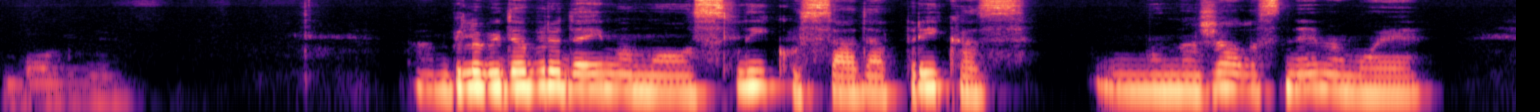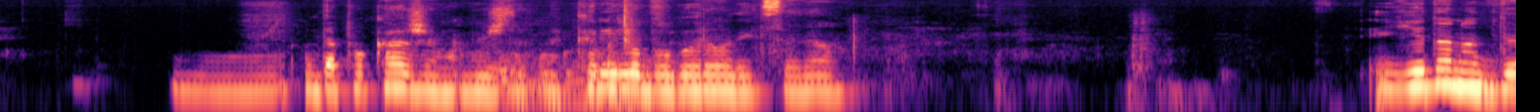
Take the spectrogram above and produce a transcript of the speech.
boginje. Bilo bi dobro da imamo sliku sada, prikaz. No, nažalost, nemamo je. Mm, Da pokažemo možda na krilo Bogorodice, da. Jedan od e,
